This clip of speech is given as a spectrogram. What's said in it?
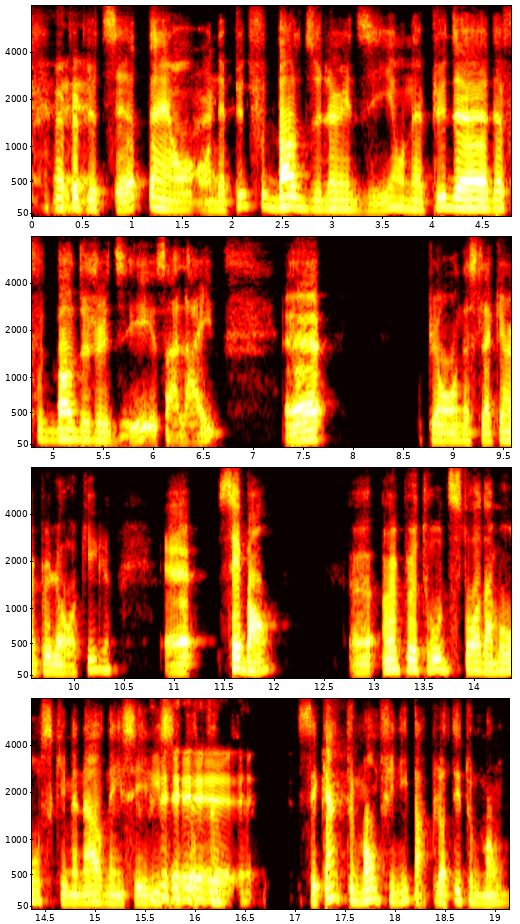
un peu plus petite. Hein, on n'a plus de football du lundi, on n'a plus de, football du jeudi, ça l'aide. Euh, puis on a slacké un peu le hockey. Euh, c'est bon. Euh, un peu trop d'histoires d'amour, ce qui m'énerve dans les séries, c'est quand tout le monde finit par plotter tout le monde.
